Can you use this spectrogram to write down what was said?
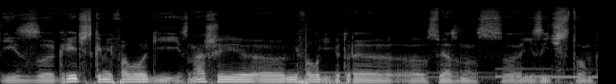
из греческой мифологии, из нашей э, мифологии, которая э, связана с язычеством,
